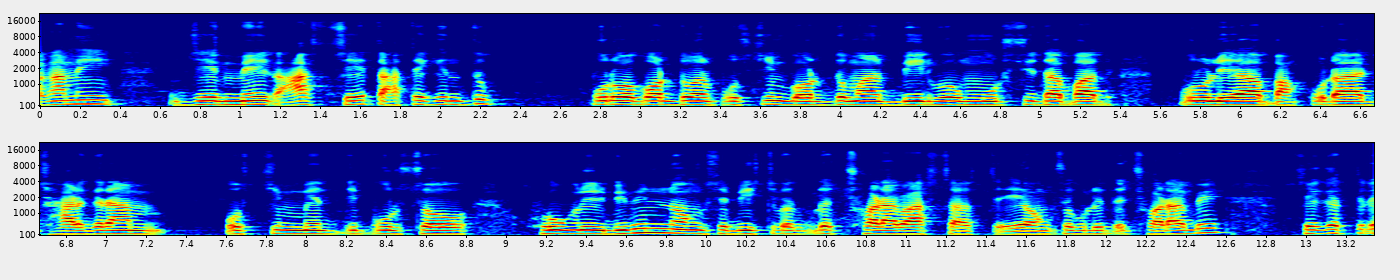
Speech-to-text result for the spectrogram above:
আগামী যে মেঘ আসছে তাতে কিন্তু পূর্ব বর্ধমান, পশ্চিম বর্ধমান, বীরভূম, মুর্শিদাবাদ, পুরুলিয়া, বাঁকুড়া, ঝাড়গ্রাম, পশ্চিম মেদিনীপুর সহ হুগলির বিভিন্ন অংশে বৃষ্টিপাতগুলো ছড়াবে, আস্তে আস্তে। এই অংশগুলিতে ছড়াবে। সেক্ষেত্রে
